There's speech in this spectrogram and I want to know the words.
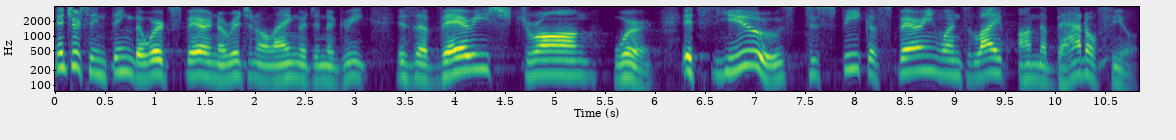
Interesting thing, the word spare in original language in the Greek is a very strong word. It's used to speak of sparing one's life on the battlefield.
